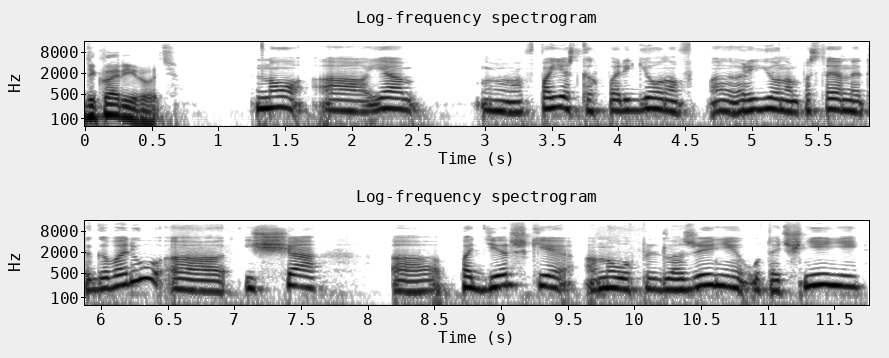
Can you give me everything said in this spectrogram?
декларировать? Ну, я в поездках по регионам, э, регионам постоянно это говорю, э, ища э, поддержки, новых предложений, уточнений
